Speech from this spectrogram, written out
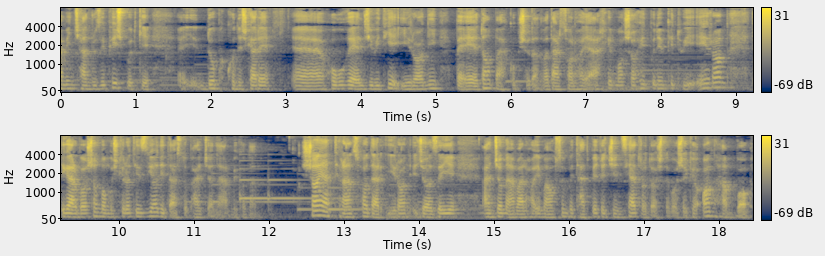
همین چند روز پیش بود که دو کنشگر حقوق LGBT ایرانی به اعدام محکوم شدند و در سالهای اخیر ما شاهد بودیم که توی ایران دگرباشان با مشکلات زیادی دست و پنجه نرم می‌کنند. شاید ترنس ها در ایران اجازه انجام عملهای موسوم به تطبیق جنسیت را داشته باشه که آن هم با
